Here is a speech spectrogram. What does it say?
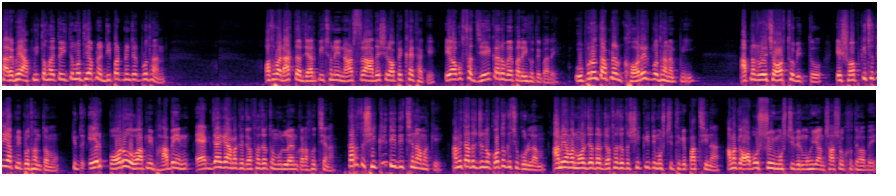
আরে ভাই, আপনি তো হয়তো ইতিমধ্যে আপনার ডিপার্টমেন্টের প্রধান। অথবা ডাক্তার, যার পিছনে নার্সরা আদেশের অপেক্ষায় থাকে। এই অবস্থা যে কারও ব্যাপারেই হতে পারে। উপরন্তু আপনার ঘরের প্রধান আপনি। আপনার রয়েছে অর্থবিত্ত, এ সব কিছুতেই আপনি প্রধানতম। কিন্তু এর পরও আপনি ভাবেন এক জায়গায় আমাকে যথাযথ মূল্যায়ন করা হচ্ছে না। তারা তো স্বীকৃতি দিচ্ছে না আমাকে। আমি তাদের জন্য কত কিছু করলাম। আমি আমার মর্যাদার যথাযথ স্বীকৃতি মসজিদ থেকে পাচ্ছি না। আমাকে অবশ্যই মসজিদের মহিয়ান শাসক হতে হবে।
